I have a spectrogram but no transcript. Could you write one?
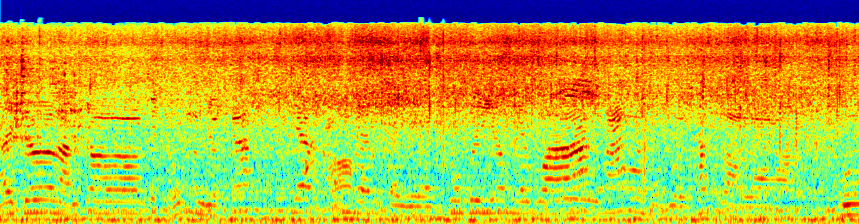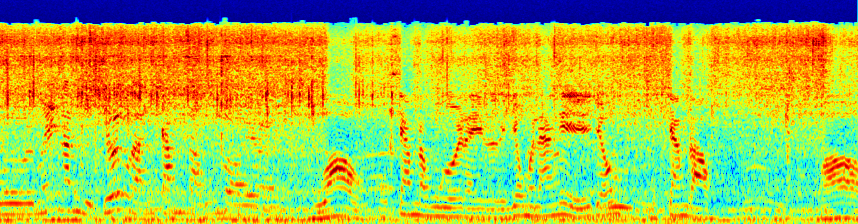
Hồi xưa làm cho cái chủ mình Nhật á. Dạ. Ông đem từ Kobe ông đem qua á, bán khách là là mười mấy năm về trước là anh trăm đồng rồi. À. wow 100 đồng người này là do mình ăn cái gì vậy chú? 100 đồng. Wow.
